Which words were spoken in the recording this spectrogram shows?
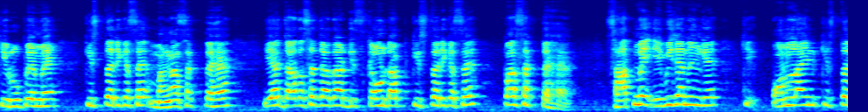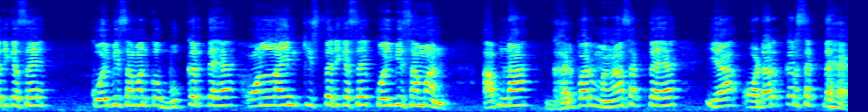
के रुपए में किस तरीके से मंगा सकते हैं या ज़्यादा से ज़्यादा डिस्काउंट आप किस तरीके से पा सकते हैं। साथ में ये भी जानेंगे कि ऑनलाइन किस तरीके से कोई भी सामान को बुक करते हैं ऑनलाइन किस तरीके से कोई भी सामान अपना घर पर मंगा सकते हैं या ऑर्डर कर सकते हैं।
